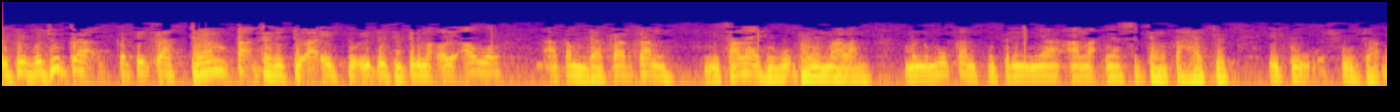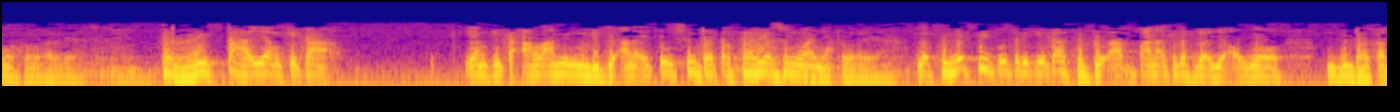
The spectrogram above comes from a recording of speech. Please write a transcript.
ibu-ibu juga ketika dampak dari doa ibu itu diterima oleh Allah akan mendapatkan misalnya ibu-ibu bangun malam menemukan putrinya anaknya sedang tahajud itu sudah oh, luar biasa. berita yang kita yang kita alami mendidik anak itu sudah terbayar semuanya. Ya. Lebih-lebih putri kita berdoa, anak kita berdoa, Ya Allah, mudahkan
